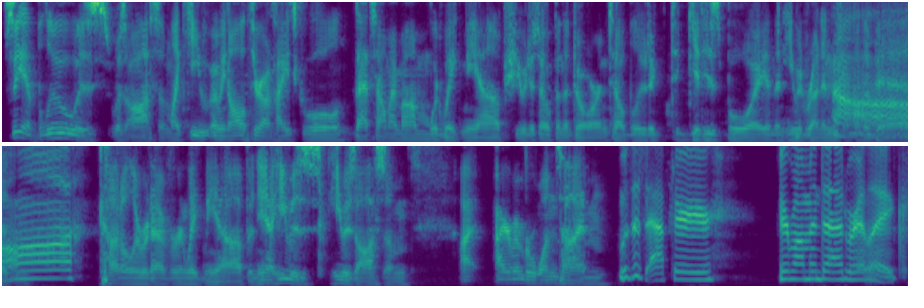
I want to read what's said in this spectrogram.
so yeah, Blue was was awesome. Like he, I mean, all throughout high school, that's how my mom would wake me up. She would just open the door and tell Blue to, to get his boy, and then he would run in and jump on the bed, cuddle or whatever, and wake me up. And yeah, he was he was awesome. I I remember one time. Was this after your mom and dad were like?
